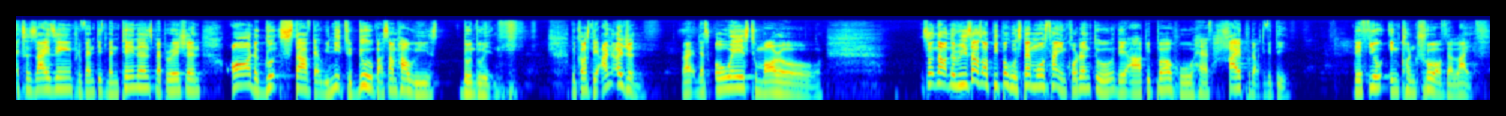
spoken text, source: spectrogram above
exercising, preventive maintenance, preparation, all the good stuff that we need to do, but somehow we don't do it because they aren't urgent, right? There's always tomorrow. So now the results of people who spend most time in quadrant two, they are people who have high productivity. They feel in control of their life.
